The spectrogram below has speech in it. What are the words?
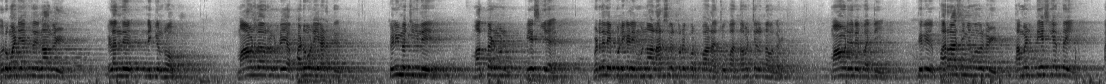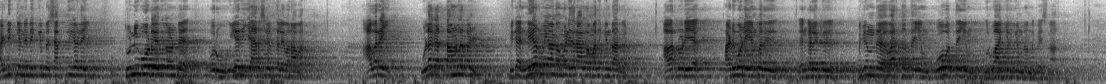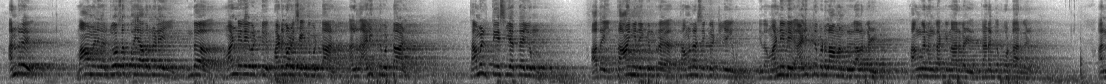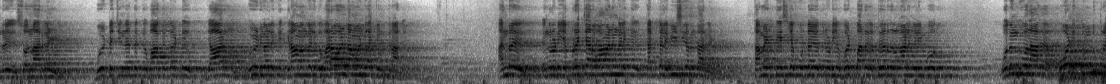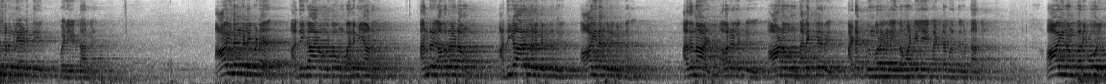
ஒரு மனிதத்தை நாங்கள் இழந்து நிற்கின்றோம். மாவட்டவர்களுடைய படுகொலை அடுத்து கிளிநொச்சியிலே மக்கள் முன் பேசிய விடுதலை புலிகளின் முன்னாள் அரசியல் துறை பொறுப்பாளர் சூப்பா தமிழ்ச்செல்வன் அவர்கள் மாமனிதரை பற்றி திரு. பராசிங்கம் அவர்கள் தமிழ் தேசியத்தை அழிக்க நினைக்கின்ற சக்திகளை துணிவோடு எதிர்கொண்ட ஒரு உயரிய அரசியல் தலைவர் ஆவார். அவரை உலக தமிழர்கள் மிக நேர்மையான மனிதராக மதிக்கின்றார்கள். அவர்களுடைய படுகொலை என்பது எங்களுக்கு மிகுந்த வருத்தத்தையும் கோபத்தையும் உருவாக்கியிருக்கின்றது என்று பேசினார். அன்று மாமனிதர் ஜோசப் ஐயா அவர்களை இந்த மண்ணிலை விட்டு படுகொலை செய்து விட்டால் அல்லது அழித்து விட்டால் தமிழ் தேசியத்தையும் அதை தாங்கி நிற்கின்ற தமிழரசு கட்சியையும் இந்த மண்ணிலே அழித்து விடலாம் என்று அவர்கள் கங்கணம் கட்டினார்கள் கணக்கு போட்டார்கள். அன்று சொன்னார்கள் வீட்டு சின்னத்துக்கு வாக்கு கேட்டு யாரும் வீடுகளுக்கு கிராமங்களுக்கு வர வேண்டாம் என்று அச்சுறுத்தினார்கள் அன்று எங்களுடைய பிரச்சார வாகனங்களுக்கு கற்களை வீசியிருந்தார்கள் தமிழ் தேசிய கூட்டமைப்பினுடைய வேட்பாளர்கள் தேர்தல் காலங்களின் போது ஒதுங்குவதாக போலி துண்டு பிரசுரங்களை அடித்து வெளியிட்டார்கள். ஆயுதங்களை விட அதிகாரம் மிகவும் வலிமையானது. அன்று அவர்களிடம் அதிகாரங்களும் இருந்தது ஆயுதங்களும் இருந்தது. அதனால் அவர்களுக்கு ஆணவம் தலைக்கேறி அடக்குமுறைகளை இந்த மண்ணிலே கட்டவிழ்த்து விட்டார்கள். ஆயுதம் பறிபோய்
